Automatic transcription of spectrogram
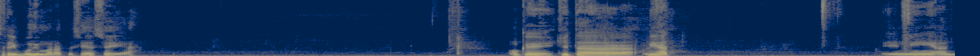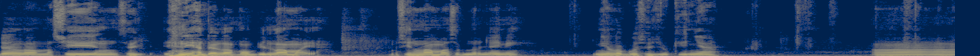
1500 cc ya. Oke, kita lihat ini adalah mesin ini adalah mobil lama ya. Mesin lama sebenarnya ini. Ini logo Suzuki-nya uh,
